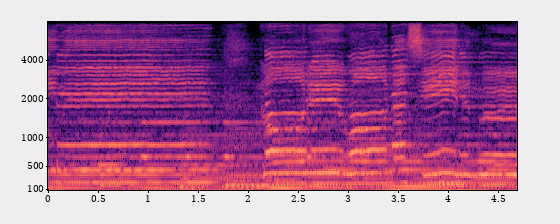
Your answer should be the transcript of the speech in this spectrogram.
하나님은 너를 원하시는 분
